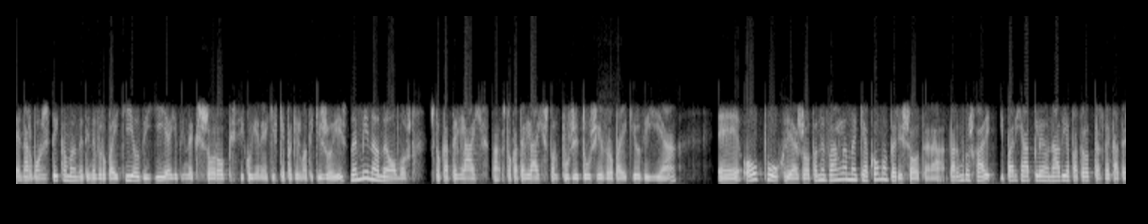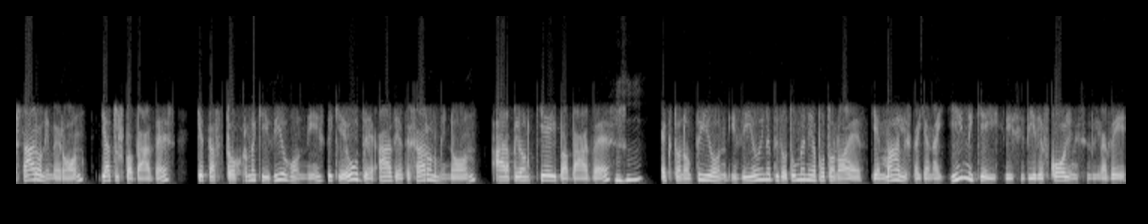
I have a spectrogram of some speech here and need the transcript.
εναρμονιστήκαμε με την Ευρωπαϊκή Οδηγία για την εξισορρόπηση οικογενειακής και επαγγελματικής ζωής. Δεν μείναμε όμως στο, στο κατελάχιστον που ζητούσε η Ευρωπαϊκή Οδηγία. Ε, όπου χρειαζόταν, βάλαμε και ακόμα περισσότερα. Παραδείγματος χάρη, υπάρχει πλέον άδεια πατρότητας 14 ημερών για τους μπαμπάδες και ταυτόχρονα και οι δύο γονείς δικαιούνται άδεια 4 μηνών, άρα πλέον και οι μπαμπαδε εκ των οποίων οι δύο είναι επιδοτούμενοι από τον ΟΑΕΔ. Και μάλιστα για να γίνει και η χρήση, η διευκόλυνση δηλαδή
